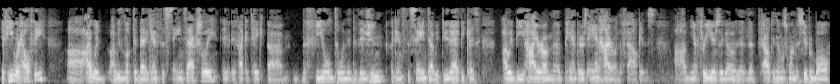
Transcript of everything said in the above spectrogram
If he were healthy, uh, I would I would look to bet against the Saints. Actually, if, if I could take um, the field to win the division against the Saints, I would do that because I would be higher on the Panthers and higher on the Falcons. Um, you know, three years ago, the, the Falcons almost won the Super Bowl.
